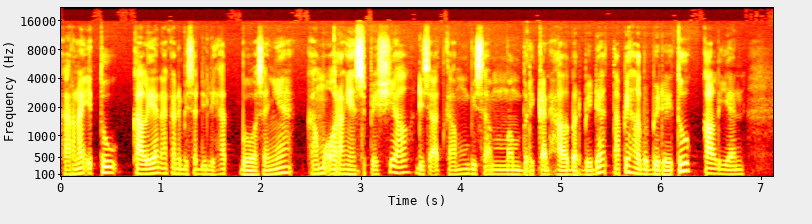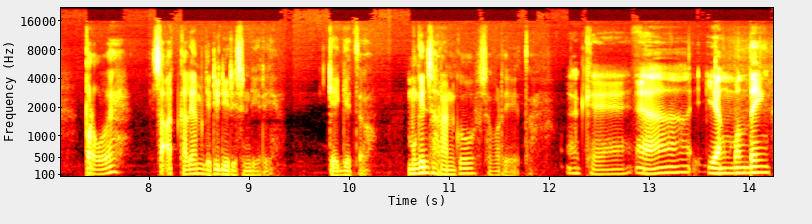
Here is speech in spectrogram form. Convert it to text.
Karena itu kalian akan bisa dilihat bahwasanya kamu orang yang spesial di saat kamu bisa memberikan hal berbeda, tapi hal berbeda itu kalian peroleh saat kalian menjadi diri sendiri. Kayak gitu. Mungkin saranku seperti itu. Oke. Ya, yang penting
